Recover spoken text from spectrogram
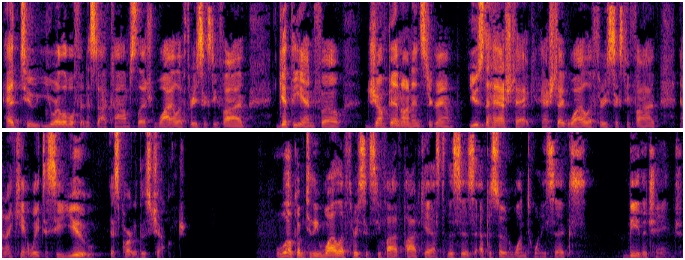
head to yourlevelfitness.com slash YLF365, get the info, jump in on Instagram, use the hashtag, hashtag YLF365, and I can't wait to see you as part of this challenge. Welcome to the YLF365 podcast. This is episode 126, Be the Change.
